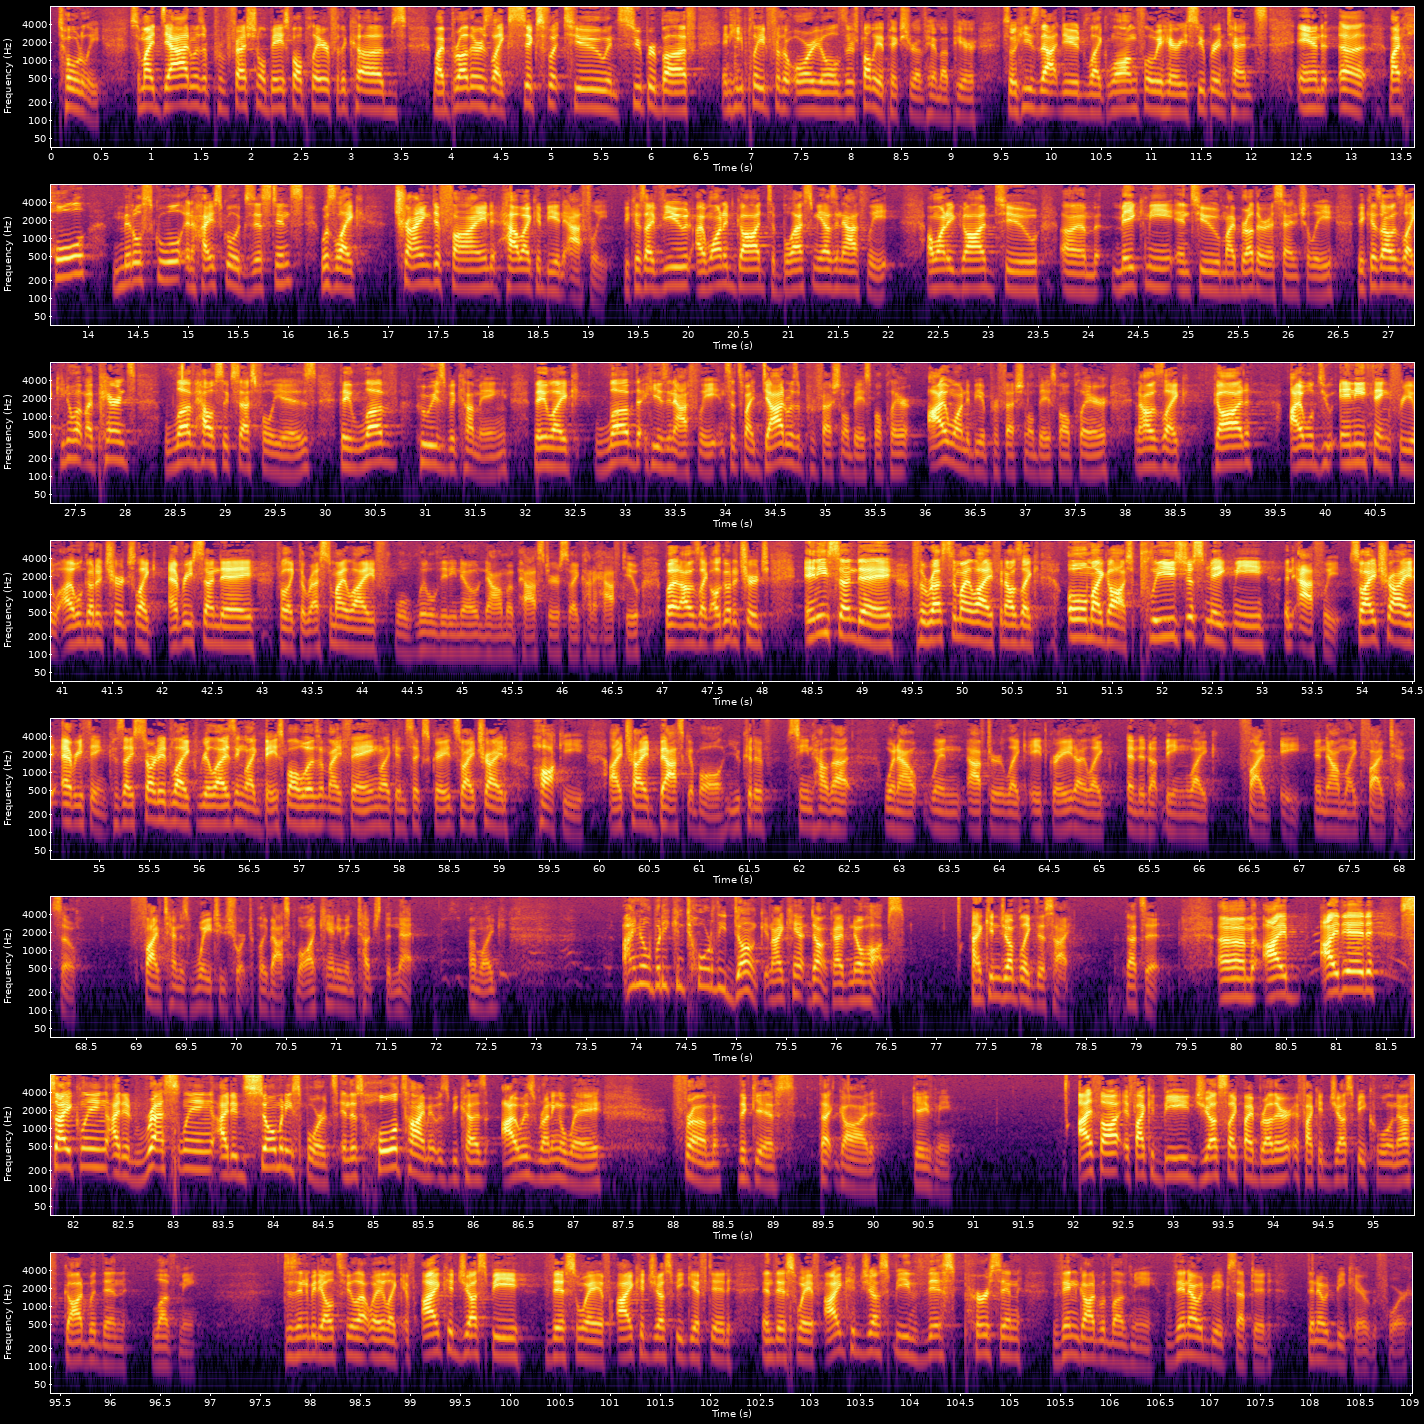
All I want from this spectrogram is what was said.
totally. So my dad was a professional baseball player for the Cubs. My brother's like six foot two and super buff, and he played for the Orioles. There's probably a picture of him up here. So he's that dude, like long flowy hair. He's super intense. And uh, my whole middle school and high school existence was like trying to find how I could be an athlete because I viewed, I wanted God to bless me as an athlete. I wanted God to um, make me into my brother, essentially, because I was like, you know what? My parents love how successful he is. They love who he's becoming. They like love that he's an athlete. And since my dad was a professional baseball player, I wanted to be a professional baseball player. And I was like, God, I will do anything for you. I will go to church like every Sunday for like the rest of my life. Well, little did he know, now I'm a pastor, so I kind of have to. But I was like, I'll go to church any Sunday for the rest of my life. And I was like, oh my gosh, please just make me an athlete. So I tried everything because I started like realizing like baseball wasn't my thing, like in sixth grade. So I tried hockey, I tried basketball. You could have seen how that went out when after like eighth grade, I like ended up being like five eight, and now I'm like 5'10. So 5'10 is way too short to play basketball. I can't even touch the net. I'm like, I know, but he can totally dunk, and I can't dunk. I have no hops. I can jump like this high. That's it. Um, I, I did cycling, I did wrestling, I did so many sports, and this whole time it was because I was running away from the gifts that God gave me. I thought if I could be just like my brother, if I could just be cool enough, God would then love me. Does anybody else feel that way? Like, if I could just be this way, if I could just be gifted in this way, if I could just be this person, then God would love me. Then I would be accepted. Then I would be cared for.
